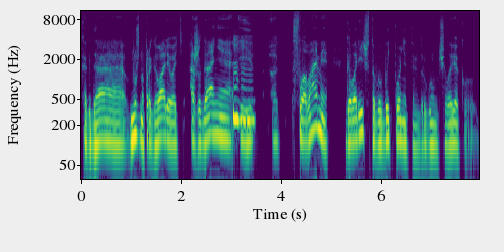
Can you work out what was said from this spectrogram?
когда нужно проговаривать ожидания угу. и словами говорить, чтобы быть понятым другому человеку,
